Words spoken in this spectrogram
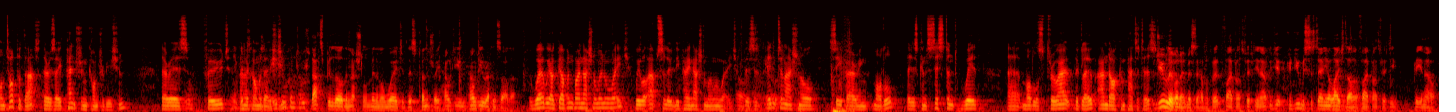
On top of that, there is a pension contribution, There is food and accommodation. That's below the national minimum wage of this country. How do you how do you reconcile that? Where we are governed by national minimum wage, we will absolutely pay national minimum wage. Oh. This is an international seafaring model that is consistent with uh, models throughout the globe and our competitors. Do you live on it, Mr. Heatherthwait, £5.50 an hour? Could you, could you sustain your lifestyle at £5.50 an hour?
